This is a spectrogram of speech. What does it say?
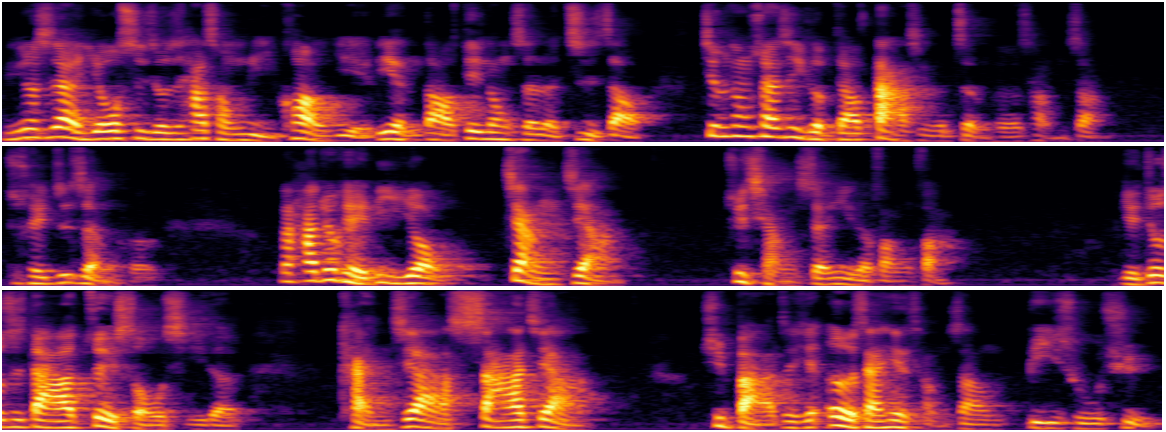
宁德时代的优势就是它从锂矿冶炼到电动车的制造，基本上算是一个比较大型的整合厂商，垂直整合。那它就可以利用降价去抢生意的方法，也就是大家最熟悉的砍价杀价。去把这些二三线厂商逼出去，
